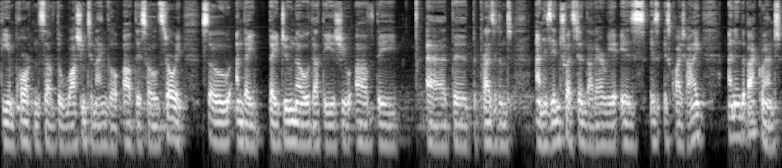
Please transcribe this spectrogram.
the importance of the Washington angle of this whole story. So, and they they do know that the issue of the uh, the the president and his interest in that area is is is quite high. And in the background,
